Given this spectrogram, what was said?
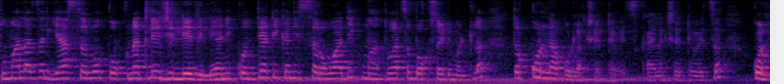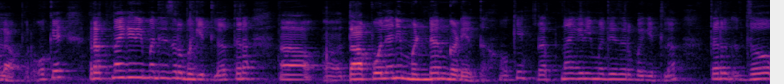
तुम्हाला जर या सर्व कोकणातले जिल्हे दिले आणि कोणत्या ठिकाणी सर्वाधिक महत्त्वाचं बॉक्साईट म्हटलं तर कोल्हापूर लक्षात ठेवायचं. काय लक्षात ठेवायचं? कोल्हापूर. ओके? रत्नागिरीमध्ये जर बघितलं तर दापोली आणि मंडणगड येतं. ओके? रत्नागिरीमध्ये जर बघितलं तर जो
